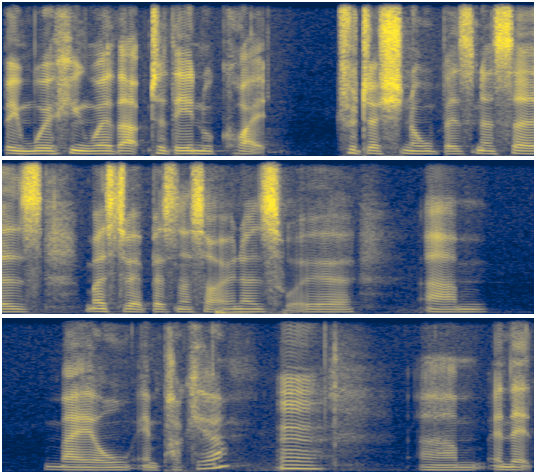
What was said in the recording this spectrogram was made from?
been working with up to then were quite traditional businesses. Most of our business owners were um, male and Pākehā. Mm. Um, and that,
